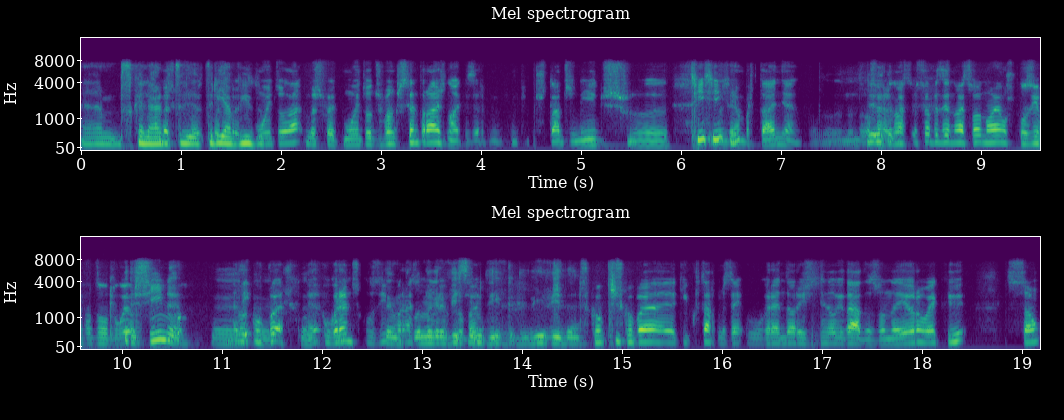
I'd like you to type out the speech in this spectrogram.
um, se calhar mas, teria mas havido. Muito, mas foi como em todos os bancos centrais, não é? Quer dizer, os Estados Unidos, eh, sim, sim, a Grã-Bretanha. Seja, não é, só para dizer, não é, só, não é um exclusivo do, do euro. A China. É, o, o, grande exclusivo tem um problema gravíssimo de, de dívida. Desculpa, desculpa aqui cortar-te, mas é, o grande originalidade da zona euro é que são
